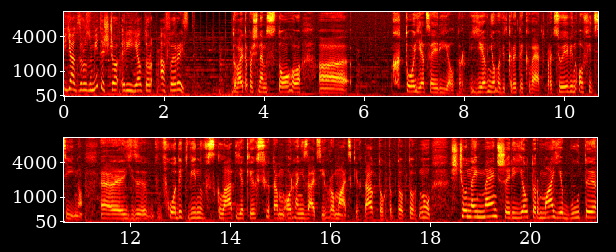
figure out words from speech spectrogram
Як зрозуміти, що рієлтор аферист? Давайте почнемо з того, е, хто є цей ріелтор. Є в нього відкритий квет, працює він офіційно, е, входить він в склад якихось там організацій громадських. Так? Тобто, тобто, ну, щонайменше ріелтор має бути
